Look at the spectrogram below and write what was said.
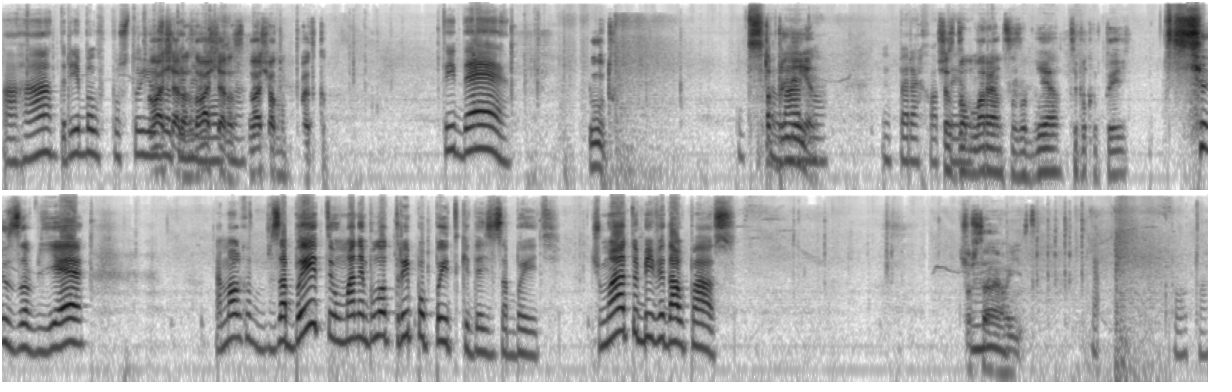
Ага, дрібл впустую Давай ще раз, давай ще раз, давай ще одну попитку. Ти де? Тут. Та Ладно, блін. Перехватив. Щас Дом Лоренцо заб'є, типу крутий. Що заб'є? Я мог забити, у мене було три попитки десь забити. Чому я тобі віддав пас? Що ж це не егоїст. Круто.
